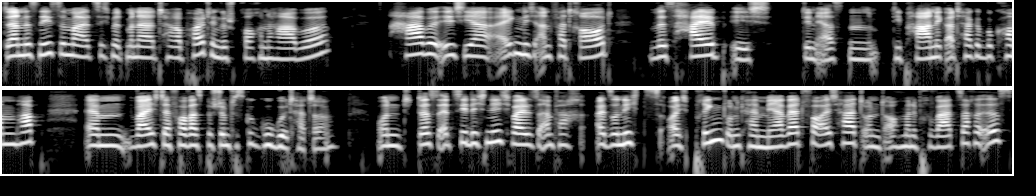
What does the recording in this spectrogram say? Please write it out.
dann das nächste Mal, als ich mit meiner Therapeutin gesprochen habe, habe ich ihr eigentlich anvertraut, weshalb ich den ersten, die Panikattacke bekommen habe, ähm, weil ich davor was Bestimmtes gegoogelt hatte. Und das erzähle ich nicht, weil es einfach also nichts euch bringt und keinen Mehrwert für euch hat und auch meine Privatsache ist,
